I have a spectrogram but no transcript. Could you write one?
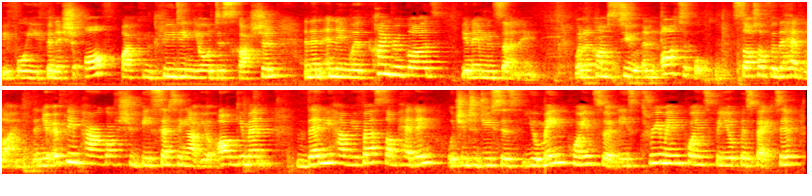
before you finish off by concluding your discussion, and then ending with kind regards, your name and surname. When it comes to an article, start off with the headline. Then your opening paragraph should be setting out your argument. Then you have your first subheading, which introduces your main points, so at least three main points for your perspective.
